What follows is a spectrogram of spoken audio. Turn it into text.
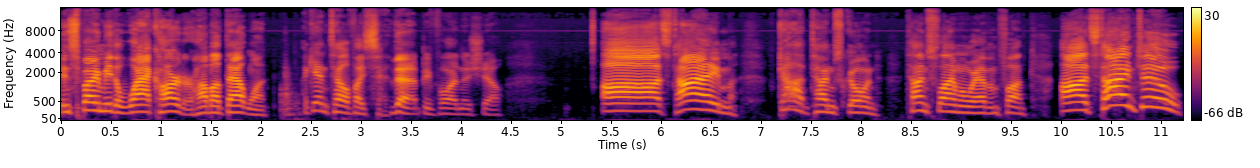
inspire me to whack harder. How about that one? I can't tell if I said that before on this show. Uh, it's time. God, time's going. Time's flying when we're having fun. Uh, it's time to.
